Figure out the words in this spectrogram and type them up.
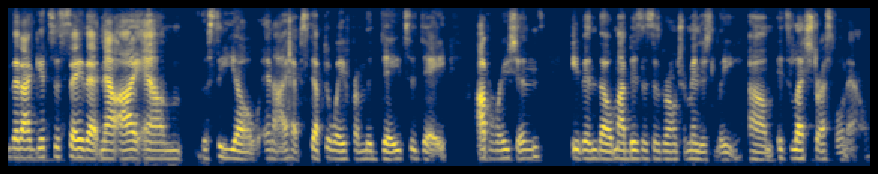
that I get to say that now I am the CEO and I have stepped away from the day-to-day operations, even though my business has grown tremendously. Um, it's less stressful now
